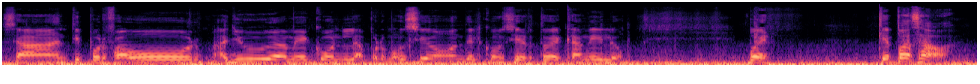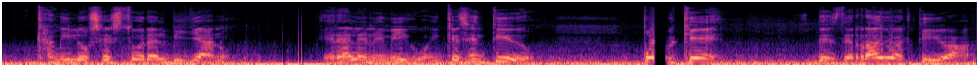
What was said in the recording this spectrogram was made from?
Santi, por favor, ayúdame con la promoción del concierto de Camilo. Bueno, ¿qué pasaba? Camilo Sesto era el villano, era el enemigo. ¿En qué sentido? Porque desde Radioactiva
